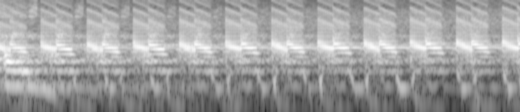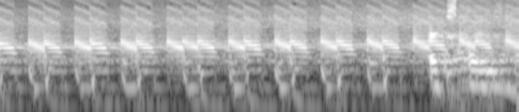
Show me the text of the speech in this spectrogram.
exposed. Exposed.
